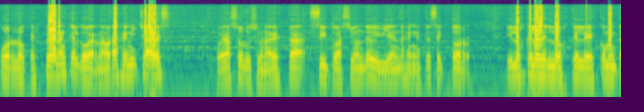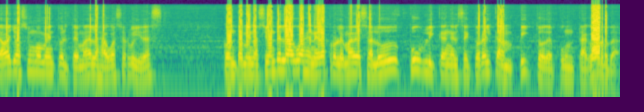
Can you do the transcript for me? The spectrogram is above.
por lo que esperan que el gobernador Argeni Chávez pueda solucionar esta situación de viviendas en este sector. Y los que, los que les comentaba yo hace un momento, el tema de las aguas servidas. Contaminación del agua genera problemas de salud pública en el sector El Campito de Punta Gorda.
